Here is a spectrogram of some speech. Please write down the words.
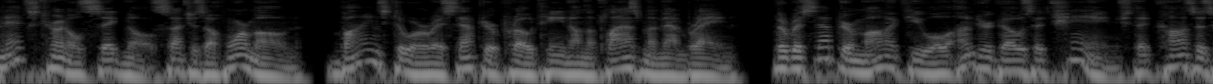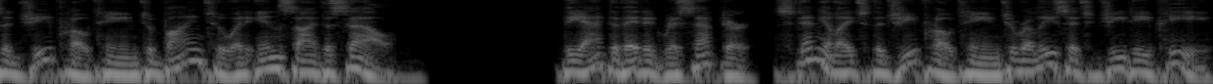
An external signal, such as a hormone, binds to a receptor protein on the plasma membrane. The receptor molecule undergoes a change that causes a G protein to bind to it inside the cell. The activated receptor stimulates the G protein to release its GDP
